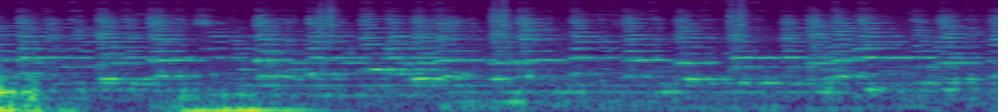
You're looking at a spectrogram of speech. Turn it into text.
Thank you.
